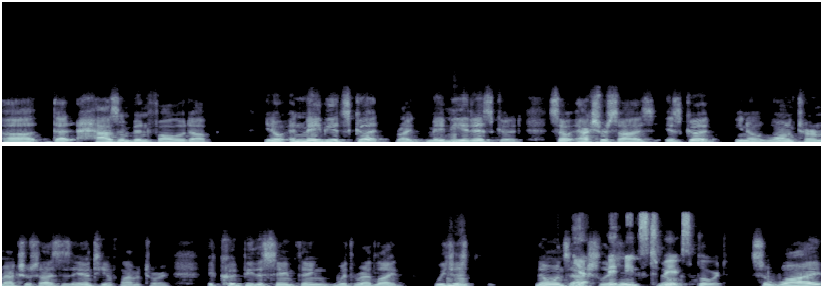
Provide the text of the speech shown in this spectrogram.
uh, that hasn't been followed up. You know, and maybe it's good, right? Maybe it is good. So exercise is good. You know, long-term exercise is anti-inflammatory. It could be the same thing with red light. We Mhm. just no one's Yeah. actually It needs to be explored. so why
